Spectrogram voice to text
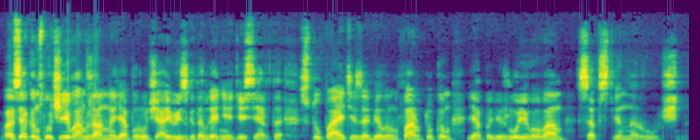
Во всяком случае, вам, Жанна, я поручаю изготовление десерта. Ступайте за белым фартуком, я повяжу его вам собственноручно.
